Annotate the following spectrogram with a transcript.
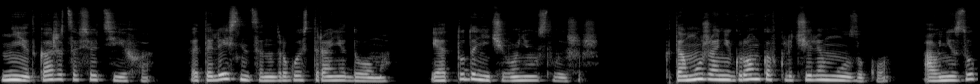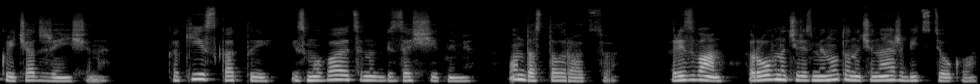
Нет, кажется, все тихо. Это лестница на другой стороне дома, и оттуда ничего не услышишь. К тому же они громко включили музыку, а внизу кричат женщины. Какие скоты, измываются над беззащитными. Он достал рацию. «Резван, ровно через минуту начинаешь бить стекла».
